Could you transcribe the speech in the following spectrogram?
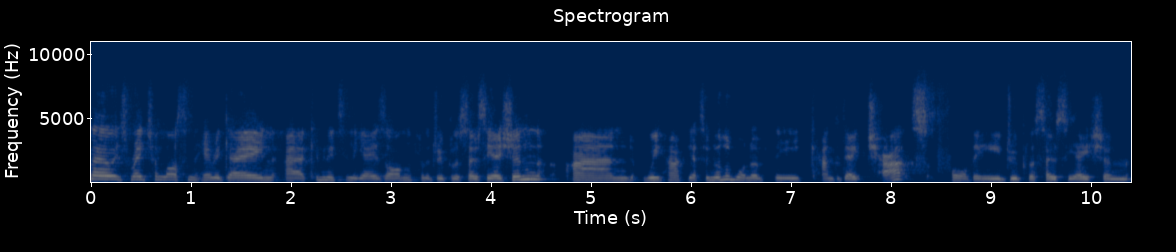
Hello, it's Rachel Lawson here again, uh, Community Liaison for the Drupal Association. And we have yet another one of the candidate chats for the Drupal Association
